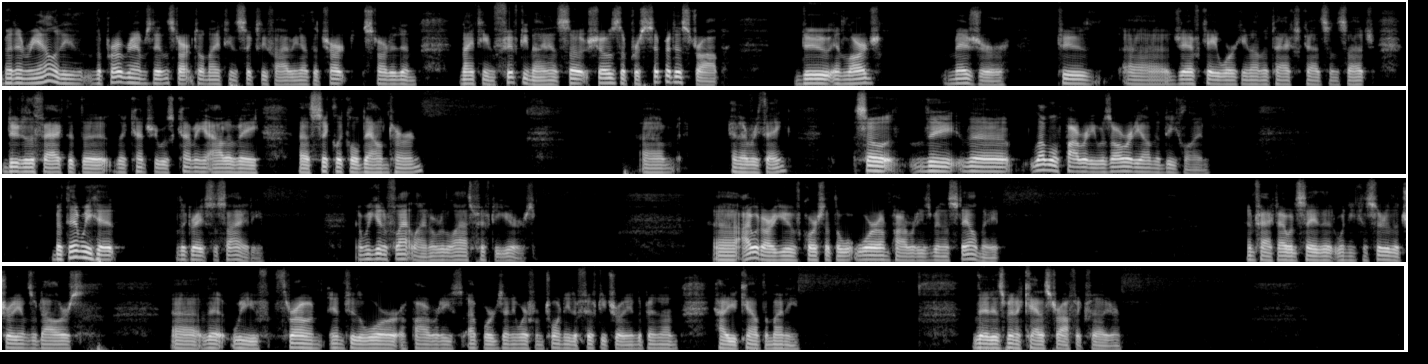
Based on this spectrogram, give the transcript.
But in reality, the programs didn't start until 1965, and yet the chart started in 1959. And so it shows the precipitous drop due in large measure to uh, JFK working on the tax cuts and such, due to the fact that the, the country was coming out of a, a cyclical downturn um, and everything so the the level of poverty was already on the decline. But then we hit the Great Society, and we get a flat line over the last 50 years. Uh, I would argue, of course, that the war on poverty has been a stalemate. In fact, I would say that when you consider the trillions of dollars uh, that we've thrown into the war of poverty upwards anywhere from 20 to 50 trillion, depending on how you count the money. That has been a catastrophic failure.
